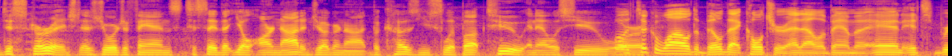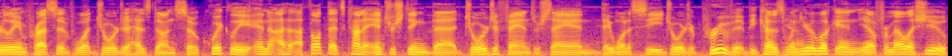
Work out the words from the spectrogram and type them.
discouraged as Georgia fans to say that y'all are not a juggernaut because you slip up to an LSU or Well, it took a while to build that culture at Alabama, and it's really impressive what Georgia has done so quickly. And I, I thought that's kind of interesting that Georgia fans are saying they want to see Georgia prove it because when you're looking, you know, from LSU,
